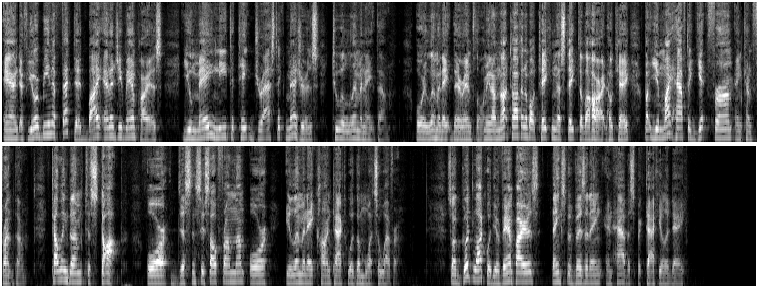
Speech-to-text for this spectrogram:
And if you're being affected by energy vampires, you may need to take drastic measures to eliminate them or eliminate their influence. I mean, I'm not talking about taking a stake to the heart, okay? But you might have to get firm and confront them, telling them to stop or distance yourself from them or eliminate contact with them whatsoever. So good luck with your vampires. Thanks for visiting and have a spectacular day.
